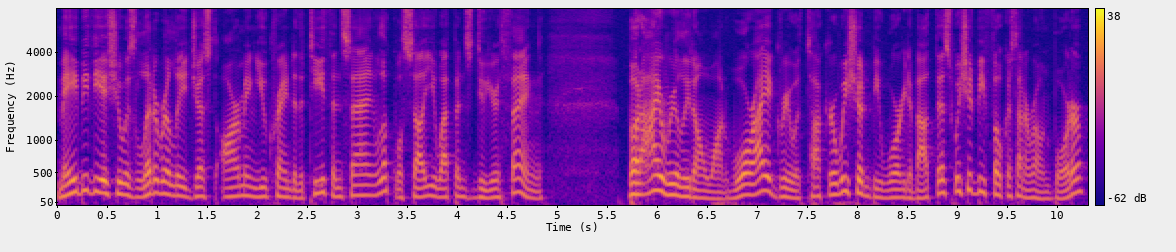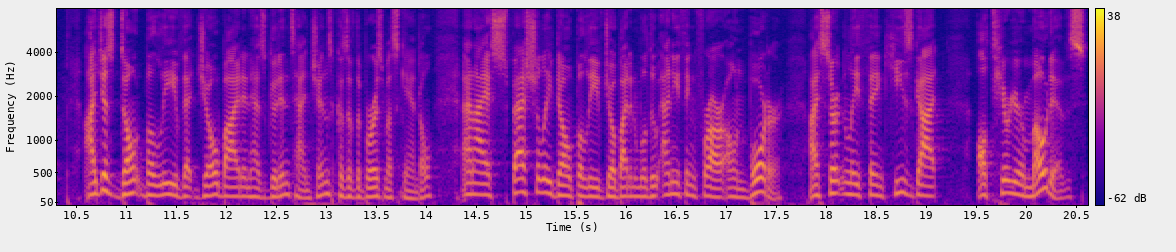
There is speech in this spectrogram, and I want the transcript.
Maybe the issue is literally just arming Ukraine to the teeth and saying, look, we'll sell you weapons, do your thing. But I really don't want war. I agree with Tucker. We shouldn't be worried about this. We should be focused on our own border. I just don't believe that Joe Biden has good intentions because of the Burisma scandal. And I especially don't believe Joe Biden will do anything for our own border. I certainly think he's got ulterior motives,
